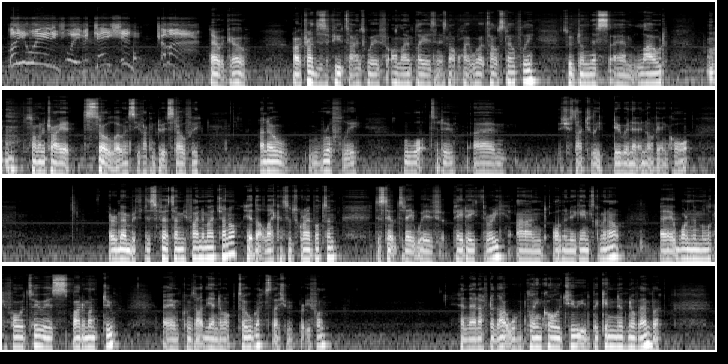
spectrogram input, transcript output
What are you waiting for? Invitation? Come on! There we go. I've tried this a few times with online players and it's not quite worked out stealthily. So we've done this um, loud. so I'm going to try it solo and see if I can do it stealthy. I know roughly what to do. Um, it's just actually doing it and not getting caught. And remember, if this is the first time you're finding my channel, hit that like and subscribe button to stay up to date with Payday 3 and all the new games coming out. Uh, one of them I'm looking forward to is Spider-Man 2. Um, comes out at the end of October, so that should be pretty fun. And then after that, we'll be playing Call of Duty at the beginning of November.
